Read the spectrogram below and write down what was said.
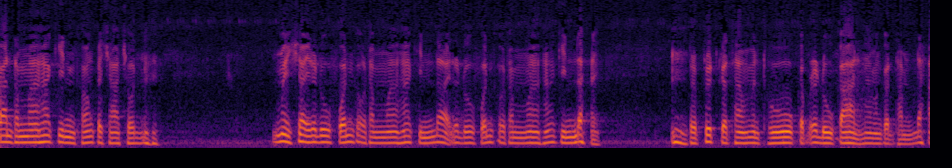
การทำมาหากินของประชาชน ไม่ใช่ฤดูฝนเขาทำมาหากินได้ฤดูฝนเขาทำมาหากินได้ ประพฤติกระทำมันถูกกับฤดูกาลนะมันก็ทำได้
